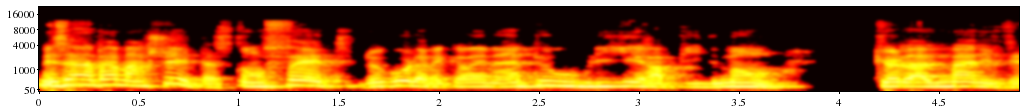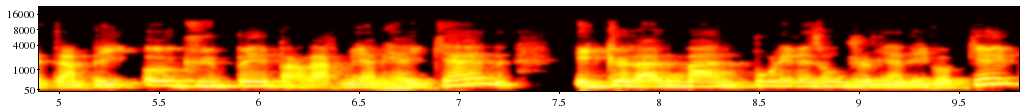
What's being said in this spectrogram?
Mais ça n'a pas marché parce qu'en fait, De Gaulle avait quand même un peu oublié rapidement que l'Allemagne était un pays occupé par l'armée américaine et que l'Allemagne, pour les raisons que je viens d'évoquer,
